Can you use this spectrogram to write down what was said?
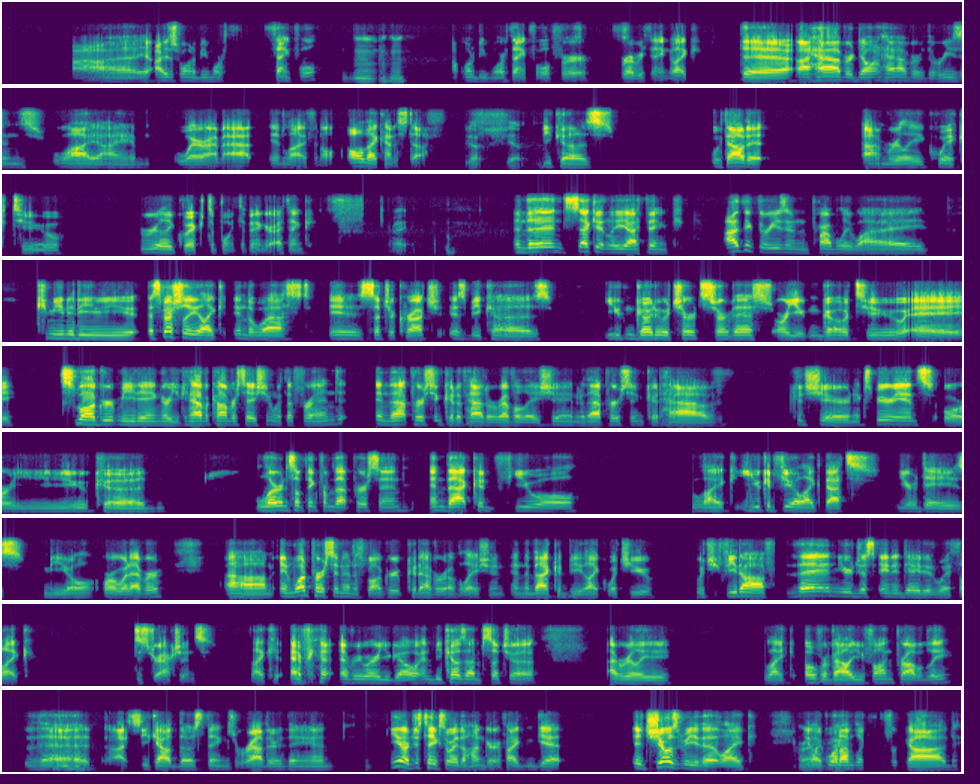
I I just want to be more thankful. Mhm. I want to be more thankful for for everything, like the I have or don't have, or the reasons why I am where I'm at in life, and all all that kind of stuff Yep, yep. because without it, I'm really quick to really quick to point the finger, I think. Right. And then secondly, I think I think the reason probably why community, especially like in the West, is such a crutch is because you can go to a church service or you can go to a small group meeting or you can have a conversation with a friend and that person could have had a revelation or that person could have could share an experience or you could learn something from that person and that could fuel like you could feel like that's your day's meal or whatever um, and one person in a small group could have a revelation and then that could be like what you what you feed off then you're just inundated with like distractions like every everywhere you go and because i'm such a i really like overvalue fun probably that i seek out those things rather than you know it just takes away the hunger if i can get it shows me that like you Right, know, like what i'm looking for god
